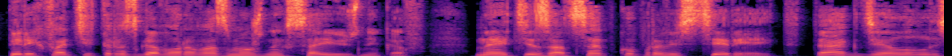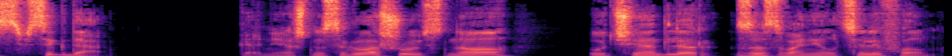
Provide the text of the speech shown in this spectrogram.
перехватить разговоры возможных союзников, найти зацепку, провести рейд. Так делалось всегда». «Конечно, соглашусь, но...» У Чендлер зазвонил телефон.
